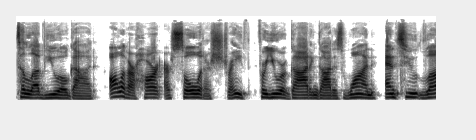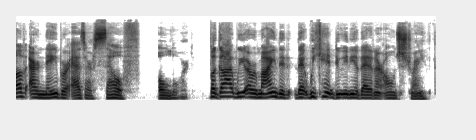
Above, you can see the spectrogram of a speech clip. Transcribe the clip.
to love you, oh God, all of our heart, our soul, and our strength. For you are God and God is one, and to love our neighbor as ourself, O Lord. But God, we are reminded that we can't do any of that in our own strength.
